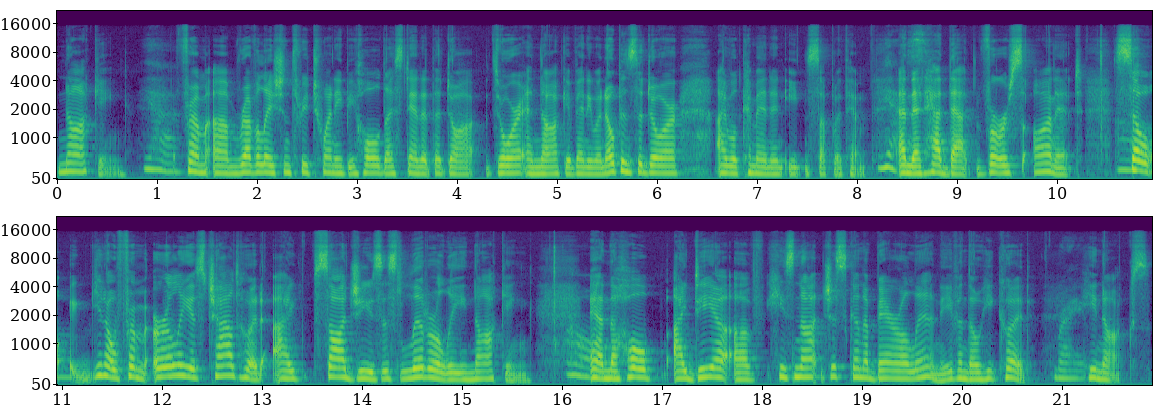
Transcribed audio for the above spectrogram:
knocking. Yeah. From um, Revelation 3:20, behold, I stand at the do- door and knock. If anyone opens the door, I will come in and eat and sup with him. Yes. And that had that verse on it. Oh. So, you know, from earliest childhood, I saw Jesus literally knocking. Oh. And the whole idea of he's not just going to barrel in, even though he could. Right. He knocks.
